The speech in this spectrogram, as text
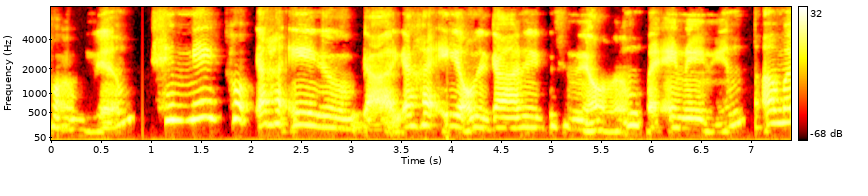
sorumluyum. Şimdi çok daha iyi durumda, daha iyi olacağını düşünüyorum ve eminim. Ama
